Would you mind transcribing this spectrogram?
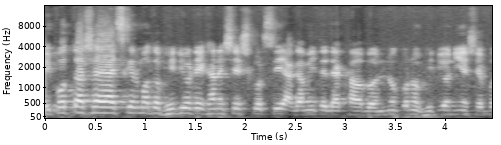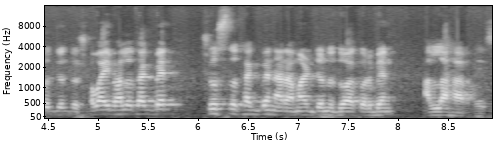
এই প্রত্যাশায় আজকের মতো ভিডিওটি এখানে শেষ করছি। আগামীতে দেখা হবে অন্য কোনো ভিডিও নিয়ে। সে পর্যন্ত সবাই ভালো থাকবেন, সুস্থ থাকবেন, আর আমার জন্য দোয়া করবেন। আল্লাহ হাফেজ।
